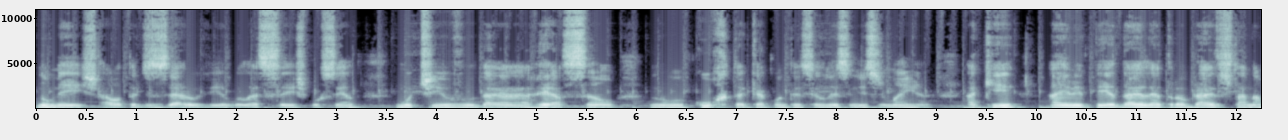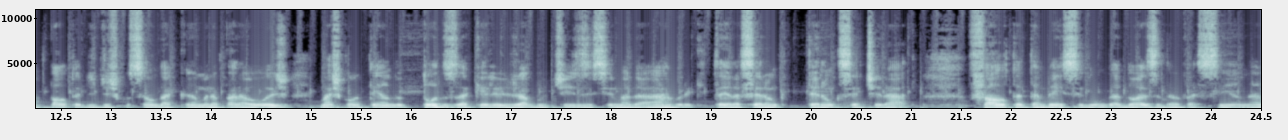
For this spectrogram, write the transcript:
no mês, alta de 0,6%, motivo da reação no curta que aconteceu nesse início de manhã. Aqui, a MP da Eletrobras está na pauta de discussão da Câmara para hoje, mas contendo todos aqueles jabutis em cima da árvore que serão, terão que ser tirados. Falta também segunda dose da vacina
